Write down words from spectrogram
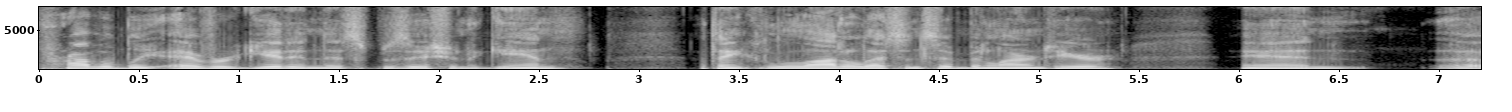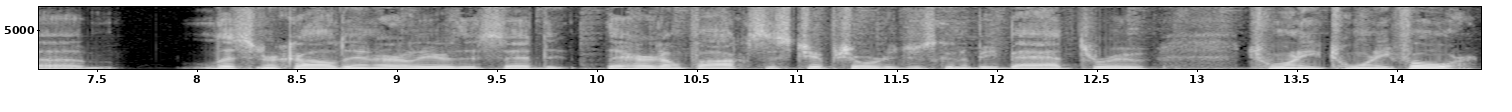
probably ever get in this position again. I think a lot of lessons have been learned here. And, uh, listener called in earlier that said that they heard on Fox this chip shortage is going to be bad through 2024.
